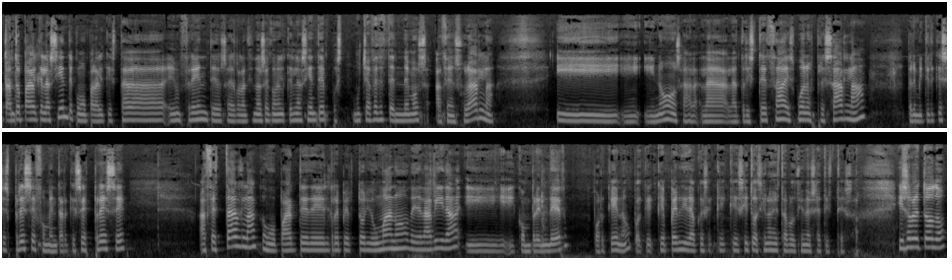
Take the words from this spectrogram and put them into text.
tanto para el que la siente como para el que está enfrente, o sea, relacionándose con el que la siente, pues muchas veces tendemos a censurarla. Y, no, o sea, la, la tristeza es bueno expresarla, permitir que se exprese, fomentar que se exprese aceptarla como parte del repertorio humano de la vida y, comprender por qué, ¿no? Porque, qué pérdida o qué, qué, situaciones está produciendo esa tristeza. Y sobre todo,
